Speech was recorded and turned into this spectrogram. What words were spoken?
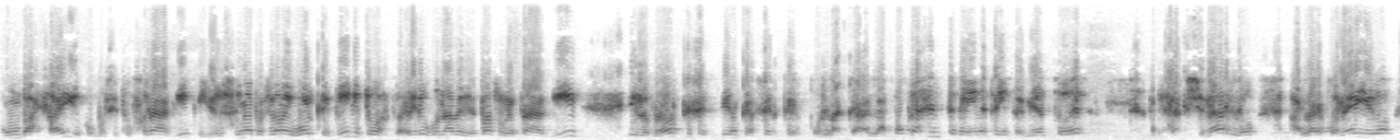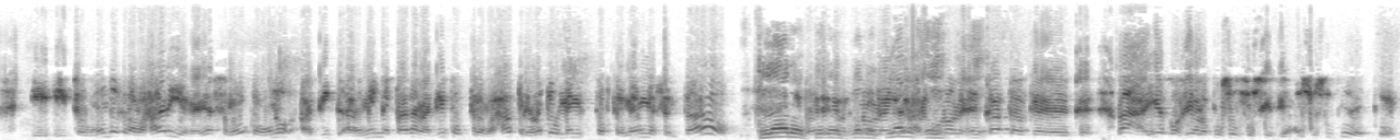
un vasallo, como si tú fueras aquí, que yo soy una persona igual que tú, que tú eres una vez de paso que estás aquí, y lo mejor que se tiene que hacer que con la, la poca gente que hay en este es fraccionarlo, hablar con ellos y, todo el mundo trabajar y callarse loco. Uno, aquí, a mí me pagan aquí por trabajar, pero no por, tenerme sentado. Claro, pero, pero, claro. A algunos les encanta que, que, ah, ella cogió lo puso en su sitio. ¿En su sitio de qué?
